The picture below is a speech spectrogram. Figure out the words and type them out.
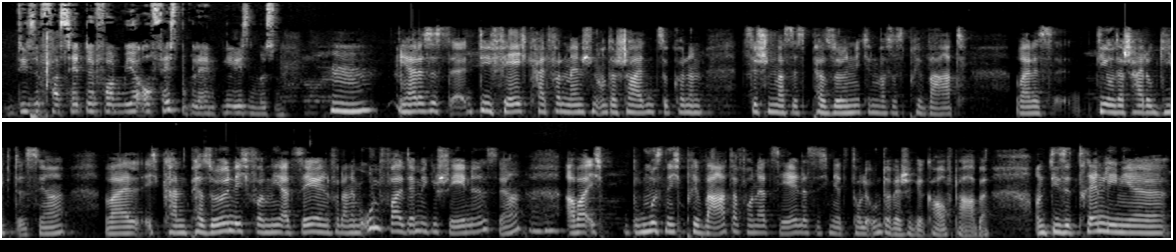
diese Facette von mir auf Facebook lesen müssen. Hm. Ja, das ist äh, die Fähigkeit von Menschen unterscheiden zu können zwischen was ist persönlich und was ist privat weil es die Unterscheidung gibt es, ja, weil ich kann persönlich von mir erzählen von einem Unfall, der mir geschehen ist, ja, mhm. aber ich muss nicht privat davon erzählen, dass ich mir jetzt tolle Unterwäsche gekauft habe. Und diese Trennlinie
